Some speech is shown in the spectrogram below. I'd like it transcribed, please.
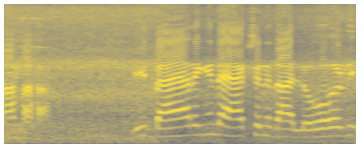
ആഹാ. ഈ ബാരിങ്ങിന്റെ ആക്ഷൻ ഇതാ ലോറി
